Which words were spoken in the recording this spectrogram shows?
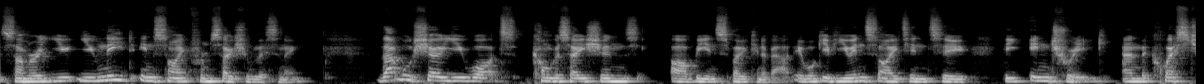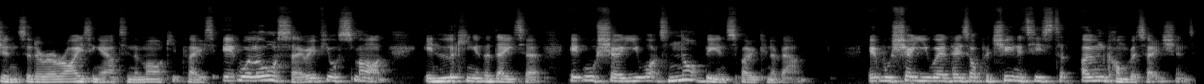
summary, you, you need insight from social listening. That will show you what conversations are being spoken about. It will give you insight into the intrigue and the questions that are arising out in the marketplace. It will also, if you're smart in looking at the data, it will show you what's not being spoken about. It will show you where there's opportunities to own conversations.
